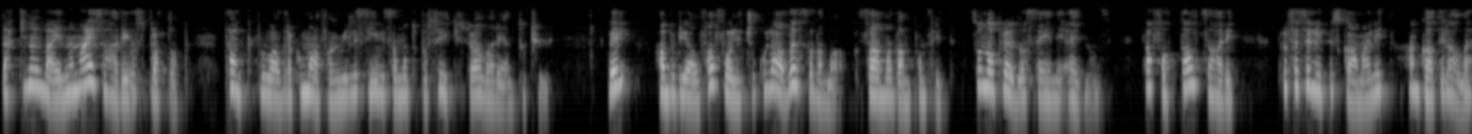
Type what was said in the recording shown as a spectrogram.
Det er ikke noe i veien med meg, sa Harry og spratt opp. Tanken på hva Dracomalfang ville si hvis han måtte på sykestua, var ren tortur. Vel, han burde iallfall få litt sjokolade, sa, madame Pommes frites, som nå prøvde å se inn i øynene hans. Jeg har fått alt, sa Harry. Professor Lupus ga meg litt, han ga til alle.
